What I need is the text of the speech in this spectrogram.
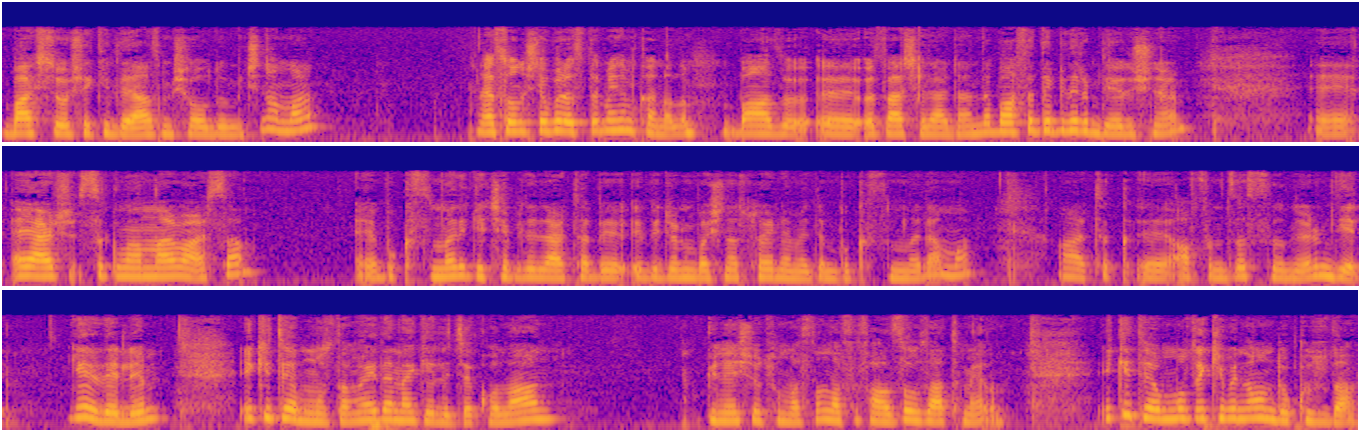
Başta o şekilde yazmış olduğum için ama ya sonuçta burası da benim kanalım. Bazı e, özel şeylerden de bahsedebilirim diye düşünüyorum. E, eğer sıkılanlar varsa e, bu kısımları geçebilirler. Tabi e, videonun başına söylemedim bu kısımları ama artık e, affınıza sığınıyorum diyelim. Gelelim 2 Temmuz'da meydana gelecek olan güneş tutulmasına lafı fazla uzatmayalım. 2 Temmuz 2019'da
